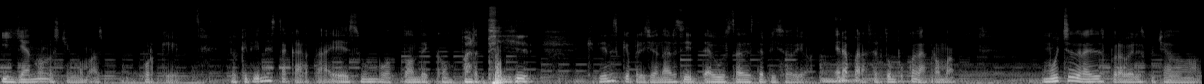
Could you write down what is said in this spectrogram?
Y ya no los tengo más porque lo que tiene esta carta es un botón de compartir que tienes que presionar si te ha gustado este episodio. Era para hacerte un poco la broma. Muchas gracias por haber escuchado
